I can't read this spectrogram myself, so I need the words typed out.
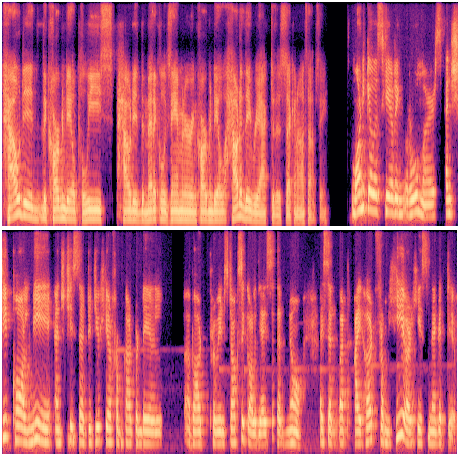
how did the Carbondale police, how did the medical examiner in Carbondale, how did they react to the second autopsy? Monica was hearing rumors and she called me and she said, Did you hear from Carbondale about Pravin's toxicology? I said, No. I said, But I heard from here he's negative.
